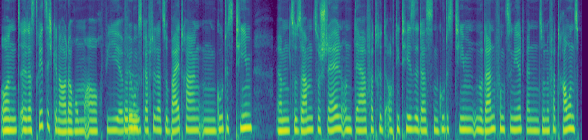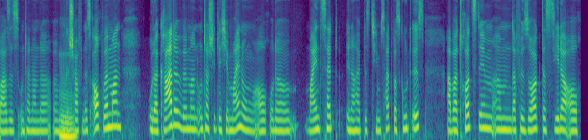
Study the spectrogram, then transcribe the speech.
Und äh, das dreht sich genau darum, auch wie äh, Mhm. Führungskräfte dazu beitragen, ein gutes Team ähm, zusammenzustellen. Und der vertritt auch die These, dass ein gutes Team nur dann funktioniert, wenn so eine Vertrauensbasis untereinander ähm, Mhm. geschaffen ist. Auch wenn man oder gerade wenn man unterschiedliche Meinungen auch oder Mindset innerhalb des Teams hat, was gut ist, aber trotzdem ähm, dafür sorgt, dass jeder auch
